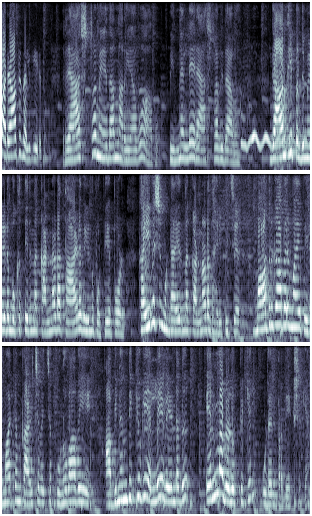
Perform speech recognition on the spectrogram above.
പരാതി നൽകിയിരുന്നു. രാഷ്ട്രം ഏതാന്നറിയാവോ ആവും? പിന്നല്ലേ രാഷ്ട്രപിതാവ്. ഗാന്ധി പ്രതിമയുടെ മുഖത്തിരുന്ന കണ്ണട താഴെ വീണു പൊട്ടിയപ്പോൾ കൈവശമുണ്ടായിരുന്ന കണ്ണട ധരിപ്പിച്ച് മാതൃകാപരമായ പെരുമാറ്റം കാഴ്ചവെച്ച കുണുവാവയെ അഭിനന്ദിക്കുകയല്ലേ വേണ്ടത് എന്ന വെളുപ്പിക്കൽ ഉടൻ പ്രതീക്ഷിക്കാം.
